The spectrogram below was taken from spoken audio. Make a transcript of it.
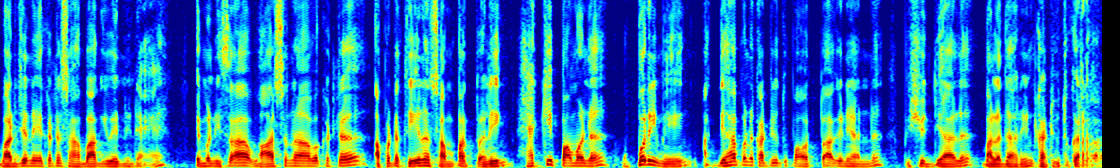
වර්ජනයකට සහභාගි වෙන්නේ නැහැ. එම නිසා වාසනාවකට අපට තියෙන සම්පත් වලින් හැකි පමණ උපරිමයෙන් අධ්‍යාපන කටයුතු පවත්වාගෙන යන්න විශ්වවිද්‍යාල බලධාරීන් කටයුතු කරා.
